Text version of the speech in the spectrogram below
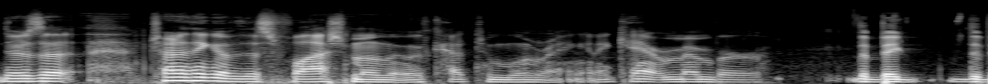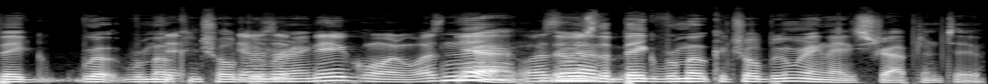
There's a. I'm trying to think of this Flash moment with Captain Boomerang, and I can't remember. The big the big ro- remote controlled there was boomerang. a big one, wasn't it? yeah? Wasn't there was the big remote controlled boomerang that he strapped him to.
